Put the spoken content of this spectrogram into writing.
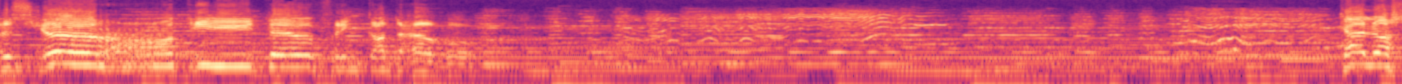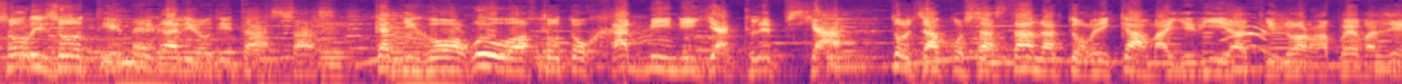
Μεσιέρ Ρωτήτε Φρινκαντέργο. Καλώς ορίζω τη μεγαλειότητά σας. Κατηγορώ αυτό το χαμίνι για κλεψιά. Το τζάκωσα στα ανακτορικά μαγειρία την ώρα που έβαζε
